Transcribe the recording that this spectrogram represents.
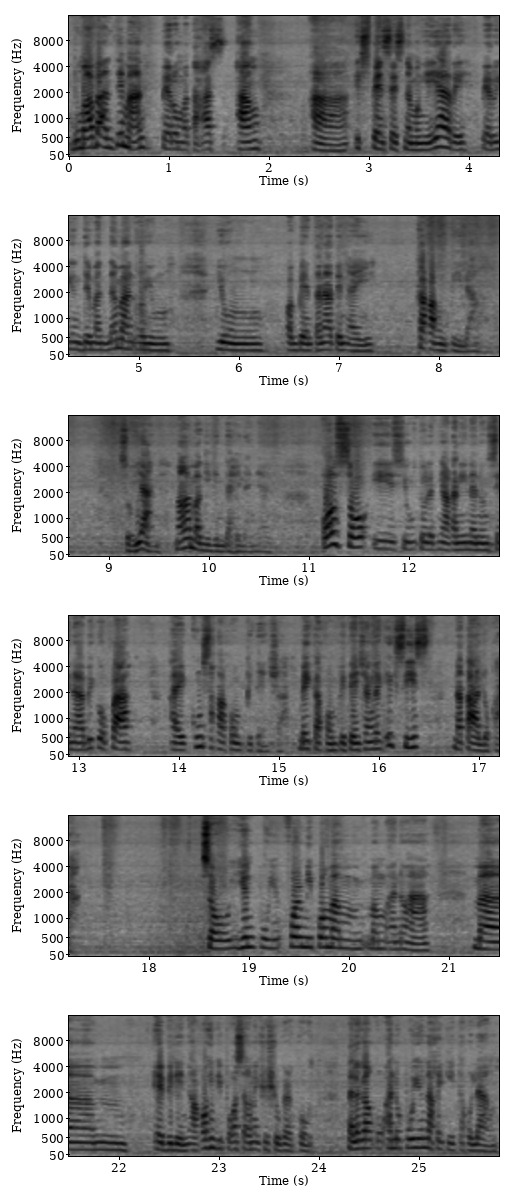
bumaba ang demand pero mataas ang ah, expenses na mangyayari pero yung demand naman o yung yung pagbenta natin ay kakaunti lang. So yan, mga magiging dahilan yan. Also is yung tulad nga kanina nung sinabi ko pa ay kung sa kakompetensya. May kakompetensyang nag-exist, natalo ka. So, yun po, for me po, ma'am, ma'am ano ha, ma'am Evelyn, ako hindi po kasi ako nag-sugarcoat. Talagang kung ano po yung nakikita ko lang.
